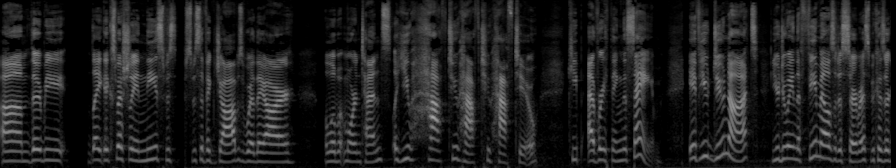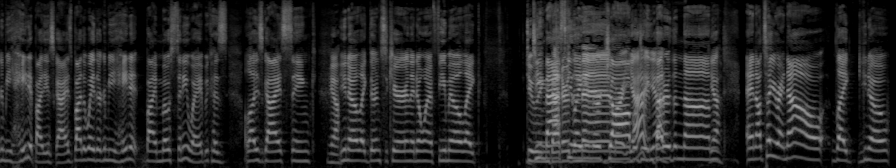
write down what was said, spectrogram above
Um, there be like especially in these spe- specific jobs where they are a little bit more intense. Like you have to, have to, have to keep everything the same. If you do not, you're doing the females a disservice because they're going to be hated by these guys. By the way, they're going to be hated by most anyway because a lot of these guys think, Yeah. you know, like they're insecure and they don't want a female like Doing better than them their job or, yeah, doing yeah. better than them. Yeah. And I'll tell you right now, like, you know,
